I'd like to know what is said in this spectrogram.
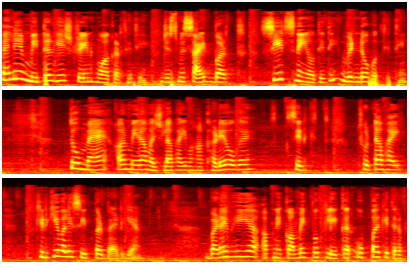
पहले मीटर गेज ट्रेन हुआ करती थी, जिसमें साइड बर्थ सीट्स नहीं होती थी, विंडो होती थी। तो मैं और मेरा मजला भाई वहाँ खड़े हो गए। सिर छोटा भाई खिड़की वाली सीट पर बैठ गया। बड़े भैया अपने कॉमिक बुक लेकर ऊपर की तरफ़,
